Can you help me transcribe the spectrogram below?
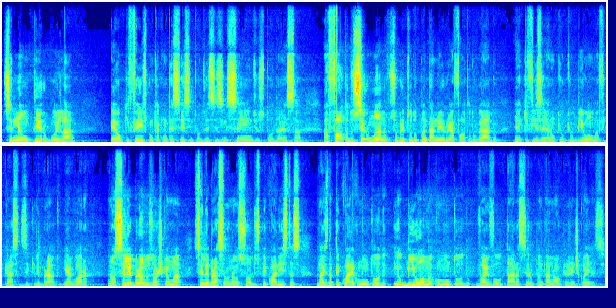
você não ter o boi lá, é o que fez com que acontecessem todos esses incêndios, toda essa a falta do ser humano, sobretudo o pantaneiro e a falta do gado, é que fizeram que, que o bioma ficasse desequilibrado. E agora nós celebramos, acho que é uma celebração não só dos pecuaristas, mas da pecuária como um todo e o bioma como um todo vai voltar a ser o Pantanal que a gente conhece.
